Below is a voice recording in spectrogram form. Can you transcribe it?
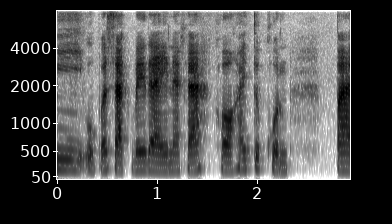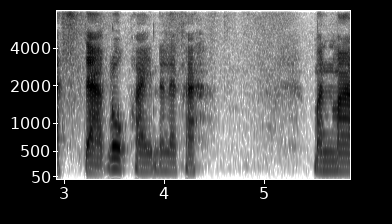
มีอุปสรรคใด ๆนะคะ ขอให้ทุกคนปราศจากโรคภัยนั่นแหละค่ะ มันมา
